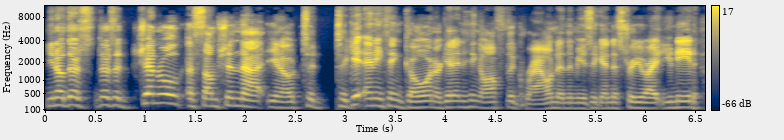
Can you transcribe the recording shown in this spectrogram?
you know, there's there's a general assumption that you know to to get anything going or get anything off the ground in the music industry, right? You need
